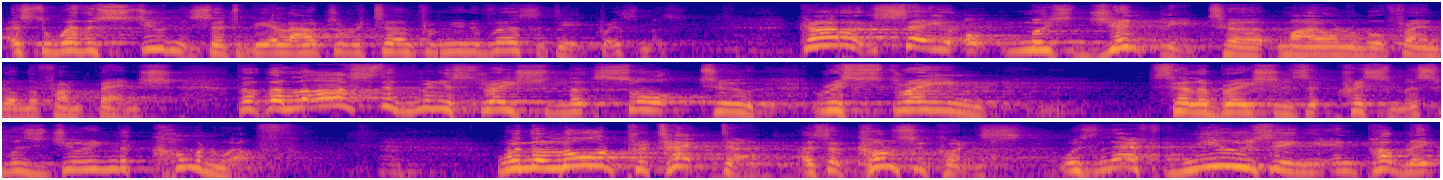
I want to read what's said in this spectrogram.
as to whether students are to be allowed to return from university at Christmas. Can I say uh, most gently to my honourable friend on the front bench that the last administration that sought to restrain celebrations at Christmas was during the Commonwealth, when the Lord Protector, as a consequence, was left musing in public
